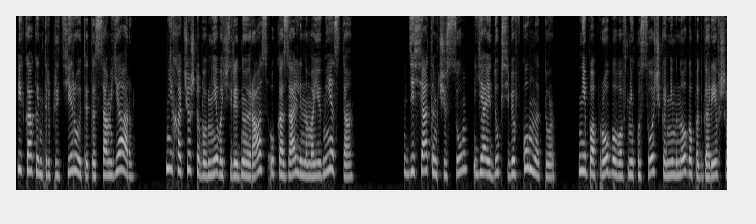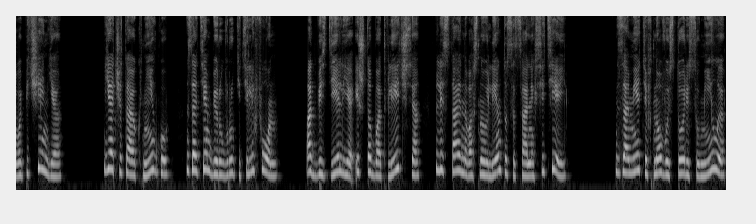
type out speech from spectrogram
и как интерпретирует это сам Яр. Не хочу, чтобы мне в очередной раз указали на мое место. В десятом часу я иду к себе в комнату, не попробовав ни кусочка немного подгоревшего печенья. Я читаю книгу, затем беру в руки телефон. От безделья и чтобы отвлечься, листаю новостную ленту социальных сетей. Заметив новую сторис у Милы,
